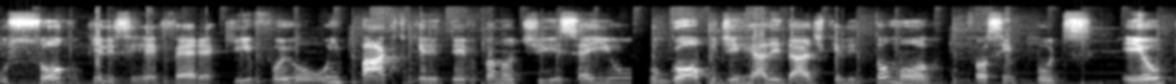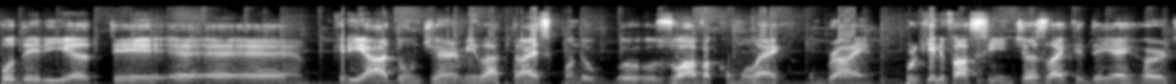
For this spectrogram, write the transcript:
o soco que ele se refere aqui foi o impacto que ele teve com a notícia e o, o golpe de realidade que ele tomou. Falou assim, putz, eu poderia ter é, é, é, criado um Jeremy lá atrás, quando eu, eu, zoava com o moleque, com o Brian. Porque ele fala assim, just like the day I heard.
